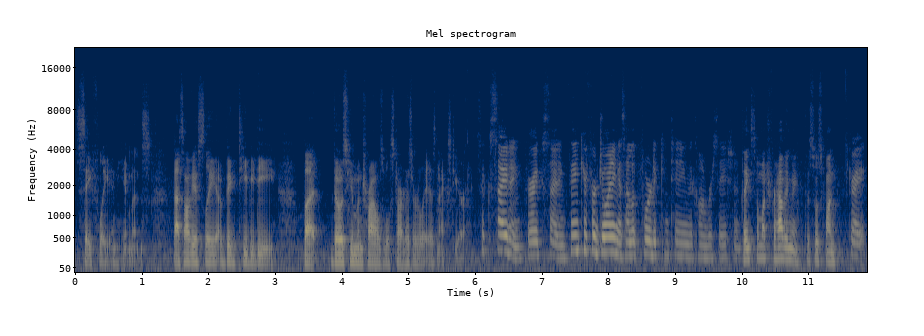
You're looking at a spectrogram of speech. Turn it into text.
safely in humans. That's obviously a big TBD, but those human trials will start as early as next year. It's exciting, very exciting. Thank you for joining us. I look forward to continuing the conversation. Thanks so much for having me. This was fun. Great.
